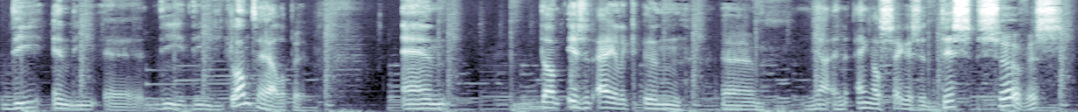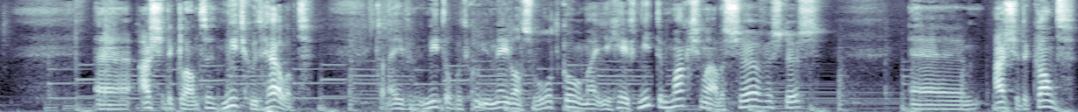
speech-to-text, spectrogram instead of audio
die, in die, uh, die, die, die klanten helpen. En dan is het eigenlijk een, uh, ja, in Engels zeggen ze disservice, uh, als je de klanten niet goed helpt. Ik kan even niet op het goede Nederlandse woord komen, maar je geeft niet de maximale service dus als je de klant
